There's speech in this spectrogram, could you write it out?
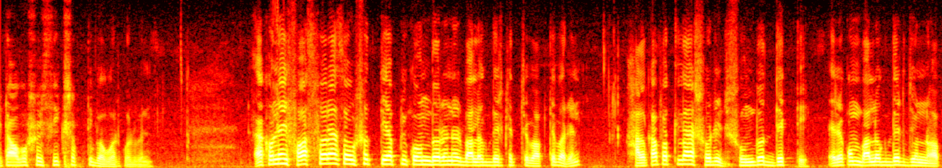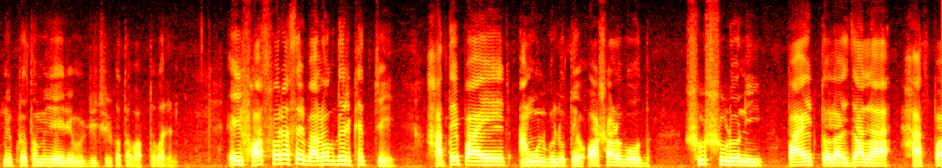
এটা অবশ্যই সিক্স শক্তি ব্যবহার করবেন। এখন এই ফসফরাস ঔষধটি আপনি কোন ধরনের বালকদের ক্ষেত্রে ভাবতে পারেন? হালকা পাতলা শরীর, সুন্দর দেখতে, এরকম বালকদের জন্য আপনি প্রথমেই এই রেমিডিটির কথা ভাবতে পারেন। এই ফসফরাসের বালকদের ক্ষেত্রে হাতে পায়ের আঙুলগুলোতে অসাড়বোধ সুরসুড়নি পায়ের তলায় জ্বালা, হাত পা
